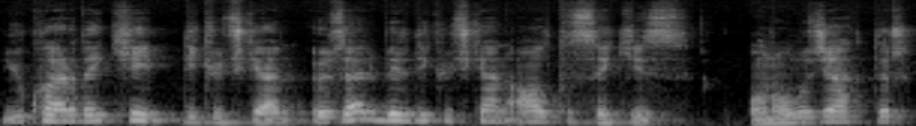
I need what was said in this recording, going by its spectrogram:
yukarıdaki dik üçgen özel bir dik üçgen 6, 8, 10 olacaktır.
